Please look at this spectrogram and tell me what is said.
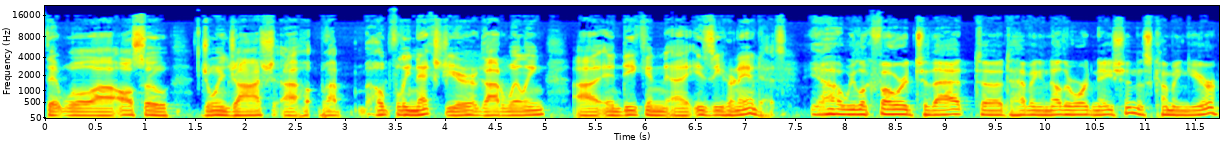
that will uh, also join Josh, uh, ho- uh, hopefully next year, God willing, uh, and Deacon uh, Izzy Hernandez. Yeah, we look forward to that, uh, to having another ordination this coming year.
